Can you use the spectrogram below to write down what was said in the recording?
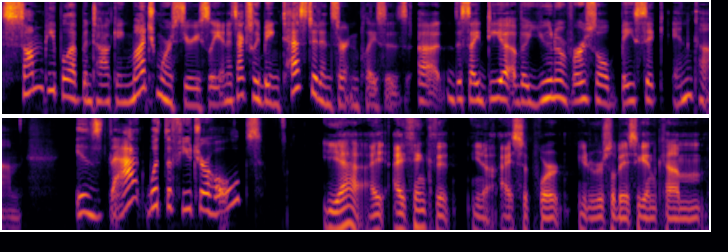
Some people have been talking much more seriously, and it's actually being tested in certain places. Uh, this idea of a universal basic income. Is that what the future holds? Yeah, I, I think that, you know, I support universal basic income,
